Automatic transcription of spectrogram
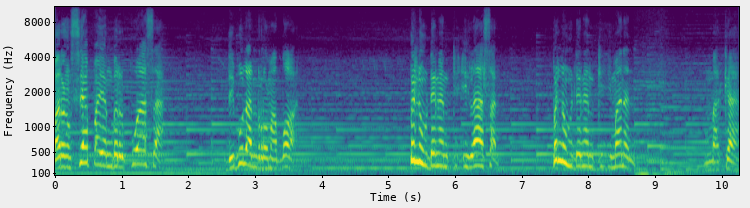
barang siapa yang berpuasa di bulan Ramadan penuh dengan keikhlasan penuh dengan keimanan, maka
